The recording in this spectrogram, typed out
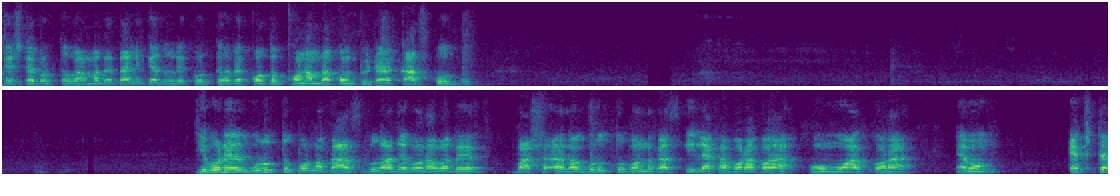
চেষ্টা করতে হবে। আমাদের তালিকা ধরে করতে হবে কতক্ষণ আমরা কম্পিউটারে কাজ করব। জীবনের গুরুত্বপূর্ণ কাজগুলা যেমন আমাদের বাসা গুরুত্বপূর্ণ কাজ কি? লেখাপড়া করা হোমওয়ার্ক করা এবং এক্সট্রা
